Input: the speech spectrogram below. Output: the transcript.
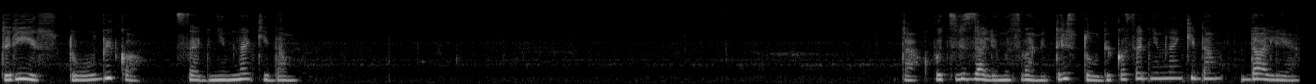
3 столбика с одним накидом. Так вот связали мы с вами 3 столбика с одним накидом. Далее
